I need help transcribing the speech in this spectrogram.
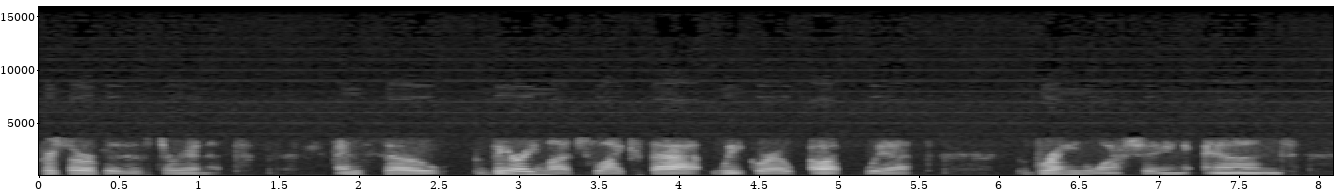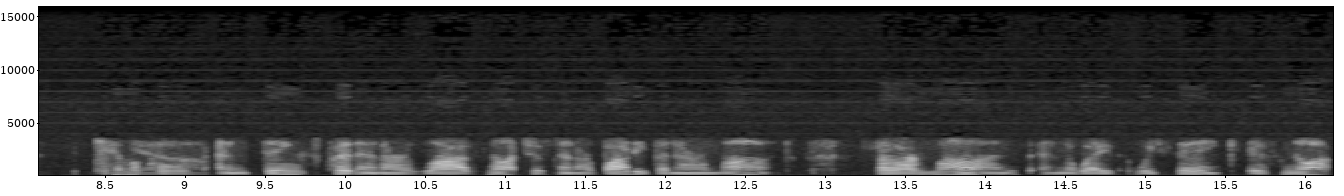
preservatives are in it. And so, very much like that, we grow up with brainwashing and chemicals yeah. and things put in our lives, not just in our body, but in our mind. So our minds and the way that we think is not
